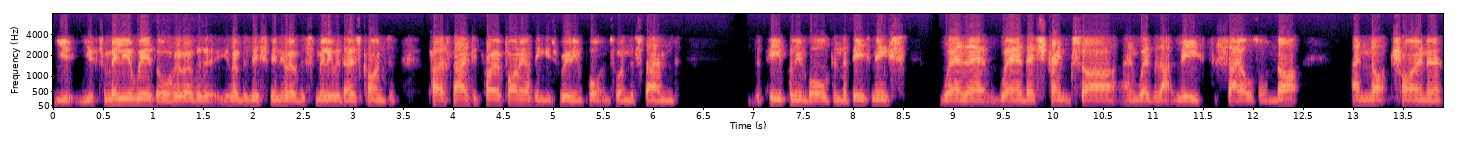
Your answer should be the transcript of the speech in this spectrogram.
you, are familiar with, or whoever whoever's listening, whoever's familiar with those kinds of personality profiling. I think it's really important to understand the people involved in the business, where their where their strengths are, and whether that leads to sales or not, and not trying to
